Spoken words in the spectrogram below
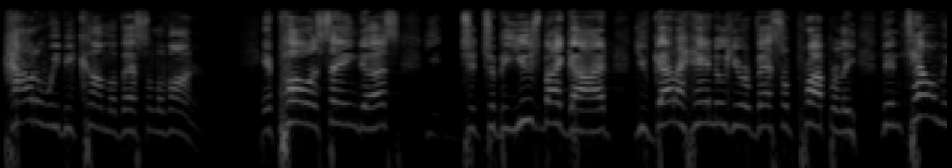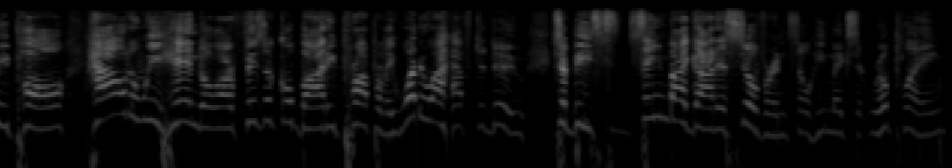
how do we become a vessel of honor? If Paul is saying to us to, to be used by God, you've got to handle your vessel properly, then tell me, Paul, how do we handle our physical body properly? What do I have to do to be seen by God as silver? And so he makes it real plain.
